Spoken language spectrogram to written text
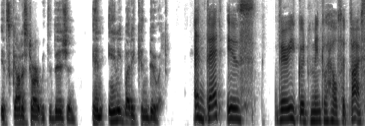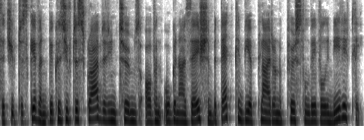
it's got to start with the vision and anybody can do it. And that is very good mental health advice that you've just given because you've described it in terms of an organization, but that can be applied on a personal level immediately.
